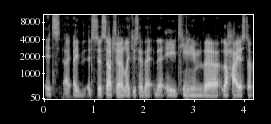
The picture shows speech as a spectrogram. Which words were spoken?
it's I, I it's just such a like you say the the a team the the highest of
